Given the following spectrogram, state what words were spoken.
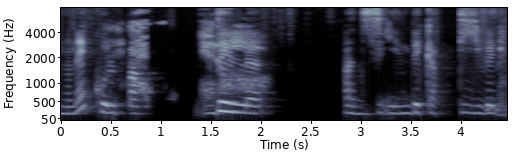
non è colpa "Eh, delle aziende cattive che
